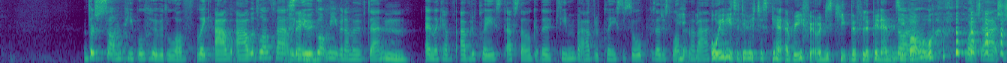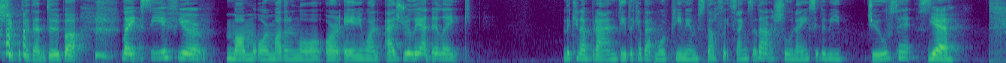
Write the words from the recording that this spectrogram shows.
there's some people who would love like I, I would love that. Like you got me when I moved in. Mm. And like I've, I've replaced, I've still got the cream, but I've replaced the soap because I just love it in my bath. all you need to do is just get a refill and just keep the flipping empty No, bottle. which I actually stupidly didn't do. But like, see if your mum or mother in law or anyone is really into like the kind of branded, like a bit more premium stuff, like things like that are so nice, like the wee jewel sets. Yeah.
